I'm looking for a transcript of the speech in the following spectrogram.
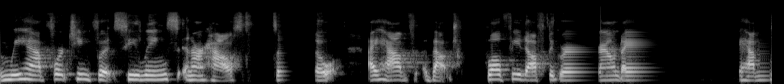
And we have 14 foot ceilings in our house. So, so I have about 12 feet off the ground. I have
